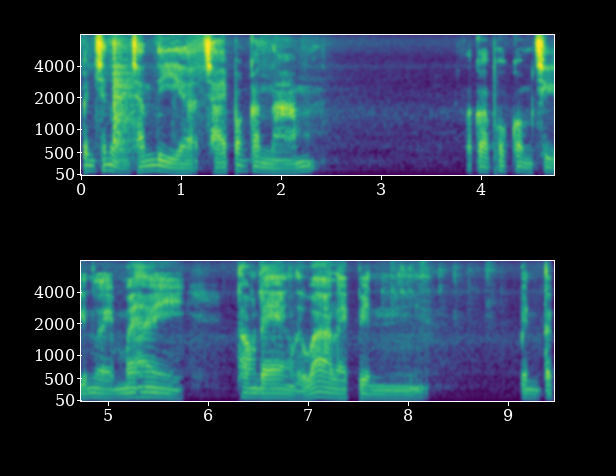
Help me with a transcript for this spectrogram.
เป็นฉนวนชั้นดีอะใช้ป้องกันน้ำ แล้วก็พวกความชื้นเลยไม่ให้ทองแดงหรือว่าอะไรเป็นเป็นตะ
